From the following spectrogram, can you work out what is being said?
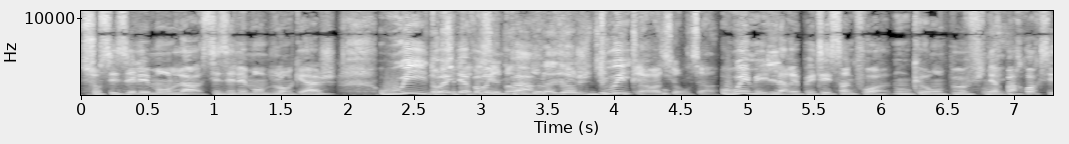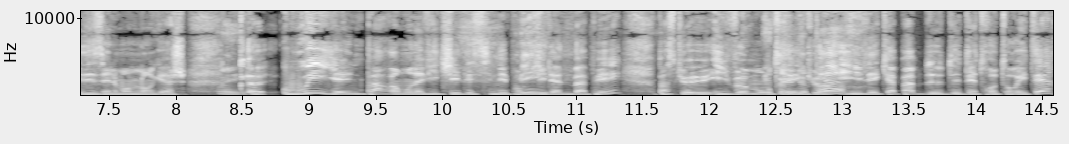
sur ces éléments-là, ces éléments de langage, oui, il Non, doit y avoir une part. de langage, une Oui. déclaration, ça. Oui, mais il l'a répété cinq fois, donc euh, on peut finir Oui. par croire que c'est des éléments de langage. Oui. Euh, oui, il y a une part, à mon avis, qui est destinée pour Mais- Kylian Mbappé, parce qu'il veut montrer une qu'il est capable d'être autoritaire,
